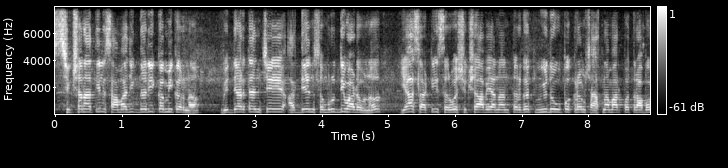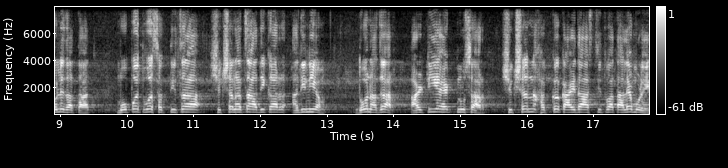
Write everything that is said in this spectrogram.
शिक्षणातील सामाजिक दरी कमी करणं विद्यार्थ्यांचे अध्ययन समृद्धी वाढवणं यासाठी सर्व शिक्षा अभियानांतर्गत विविध उपक्रम शासनामार्फत राबवले जातात. मोफत व सक्तीचा शिक्षणाचा अधिकार अधिनियम दोन हजार आर टी ॲक्टनुसार शिक्षण हक्क कायदा अस्तित्वात आल्यामुळे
